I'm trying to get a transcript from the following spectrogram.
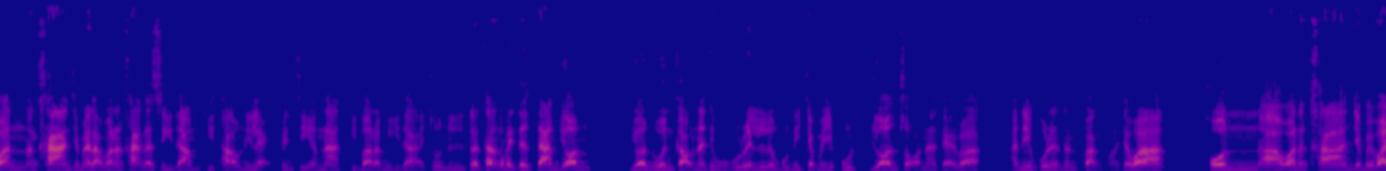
วันอังคารใช่ไหมล่ะวันอังคารก็สีดำสีเทานี่แหละเป็นสีอำนาจสีบารมีได้ส่วนอื่นก็ท่านก็ไปติดตามย้อนย้อนวนเก่านะที่ผมพูดเรื่องพวกนี้จะไม่พูดย้อนสอนนะแต่ว่า อันนี้พูดให้ท่านฟังหน่อยแต่ว่าคนอ่าวันอังคารจะไปไหว้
